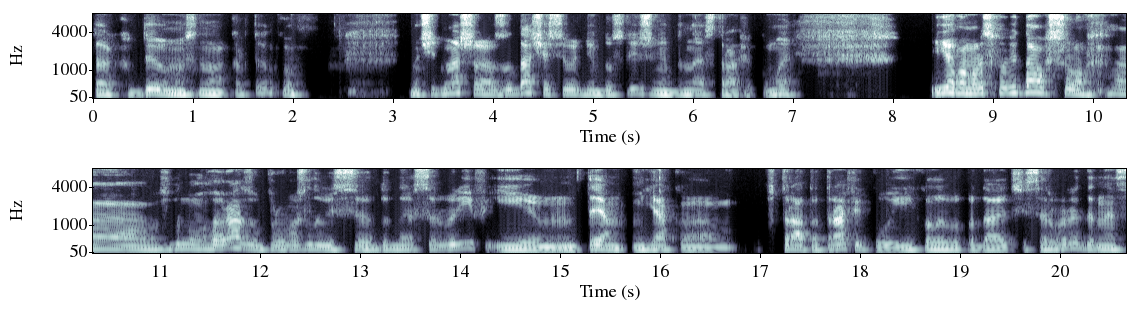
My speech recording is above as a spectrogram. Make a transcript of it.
Так, дивимось на картинку. Значить, наша задача сьогодні дослідження DNS трафіку. Ми, я вам розповідав, що е, минулого разу про важливість DNS серверів і те, як е, втрата трафіку, і коли випадають ці сервери DNS,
